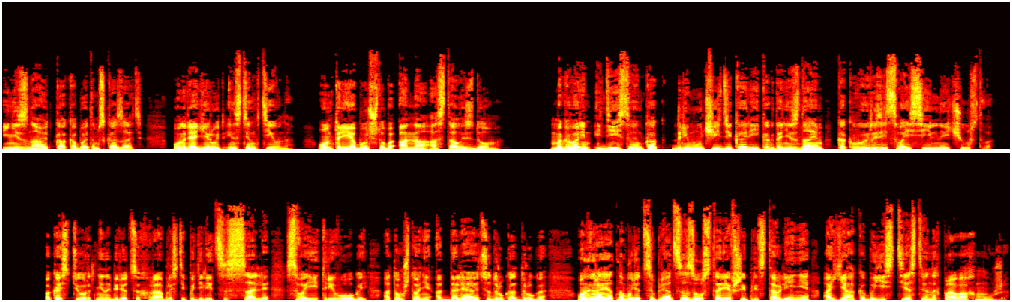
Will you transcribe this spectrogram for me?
и не знают, как об этом сказать. Он реагирует инстинктивно. Он требует, чтобы она осталась дома. Мы говорим и действуем как дремучие дикари, когда не знаем, как выразить свои сильные чувства. Пока Стюарт не наберется храбрости поделиться с Салли своей тревогой о том, что они отдаляются друг от друга, он, вероятно, будет цепляться за устаревшие представления о якобы естественных правах мужа.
